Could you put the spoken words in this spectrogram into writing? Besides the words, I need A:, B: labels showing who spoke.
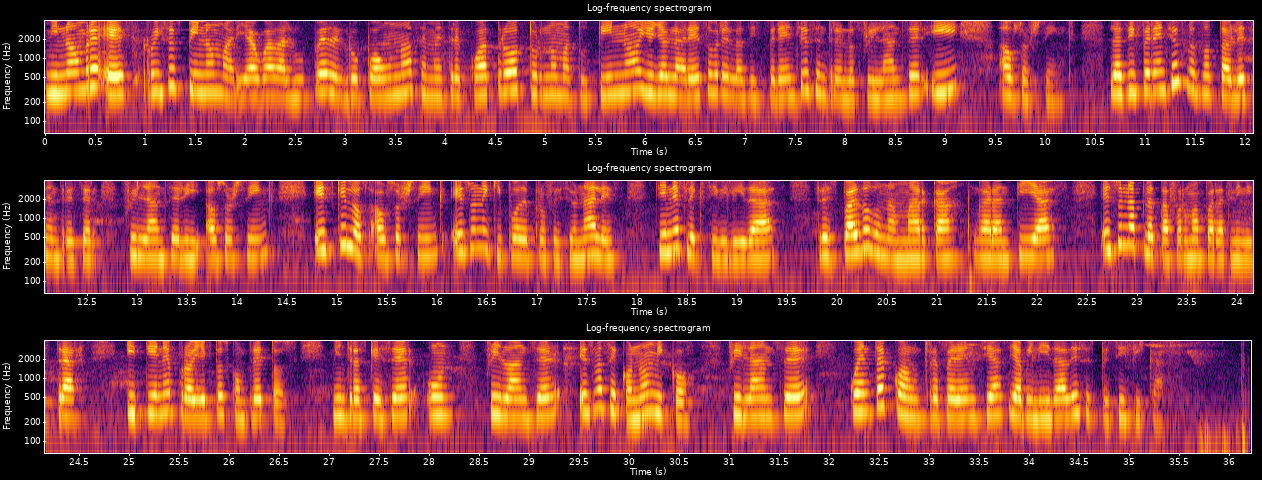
A: Mi nombre es Ruiz Espino María Guadalupe del Grupo 1, semestre 4, turno matutino y hoy hablaré sobre las diferencias entre los freelancer y outsourcing. Las diferencias más notables entre ser freelancer y outsourcing es que los outsourcing es un equipo de profesionales, tiene flexibilidad, respaldo de una marca, garantías, es una plataforma para administrar y tiene proyectos completos, mientras que ser un freelancer es más económico. Freelancer cuenta con referencias y habilidades específicas.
